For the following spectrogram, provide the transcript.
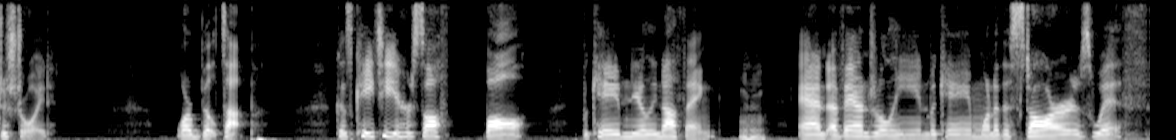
destroyed or built up. Because KT, her softball became nearly nothing. Mm-hmm. And Evangeline became one of the stars with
